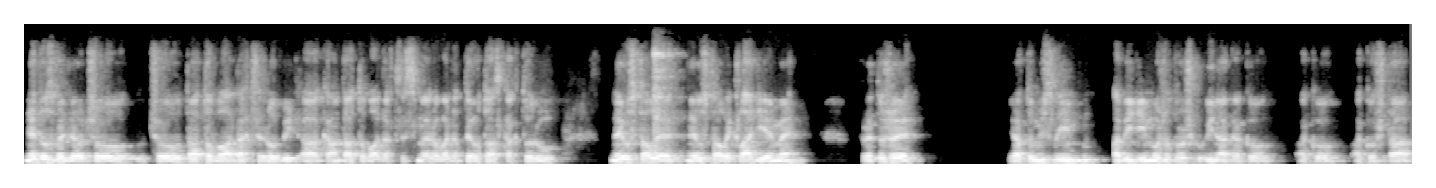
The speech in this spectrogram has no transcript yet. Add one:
nedozvedel, čo, čo táto vláda chce robiť a kam táto vláda chce smerovať. A to je otázka, ktorú neustále, neustále kladieme, pretože ja to myslím a vidím možno trošku inak ako, ako, ako štát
